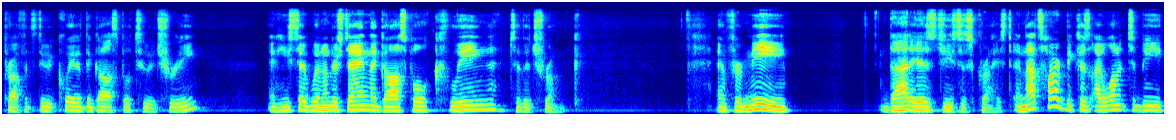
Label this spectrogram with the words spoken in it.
prophets do equated the gospel to a tree and he said, when understanding the gospel, cling to the trunk. And for me, that is Jesus Christ. And that's hard because I want it to be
